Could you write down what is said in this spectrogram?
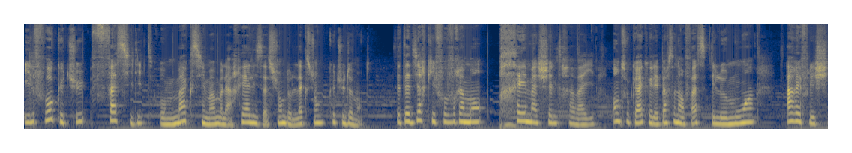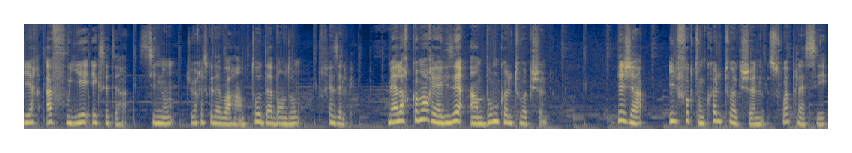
Il faut que tu facilites au maximum la réalisation de l'action que tu demandes. C'est-à-dire qu'il faut vraiment pré-mâcher le travail, en tout cas que les personnes en face aient le moins à réfléchir, à fouiller, etc. Sinon, tu risques d'avoir un taux d'abandon très élevé. Mais alors comment réaliser un bon call to action? Déjà, il faut que ton call to action soit placé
